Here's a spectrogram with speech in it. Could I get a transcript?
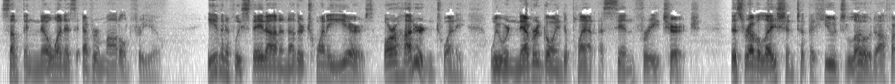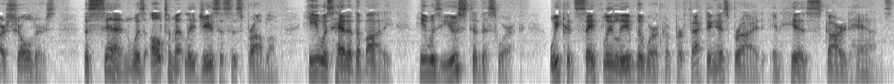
something no one has ever modeled for you. Even if we stayed on another 20 years or a 120, we were never going to plant a sin free church. This revelation took a huge load off our shoulders. The sin was ultimately Jesus' problem. He was head of the body. He was used to this work. We could safely leave the work of perfecting his bride in his scarred hands.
